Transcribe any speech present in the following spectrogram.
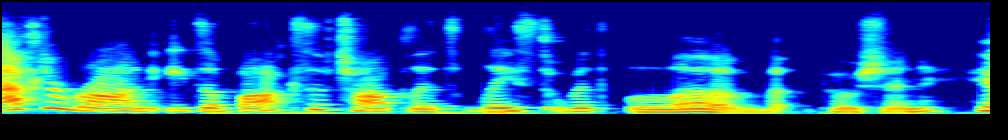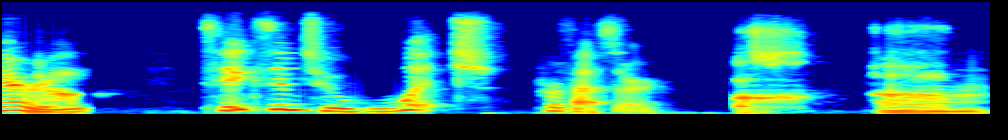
After Ron eats a box of chocolates laced with love potion, Harry takes him to which professor? Ugh. Um,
